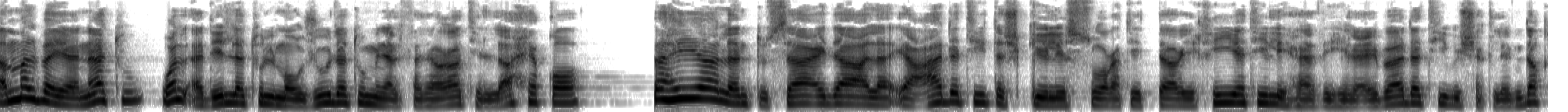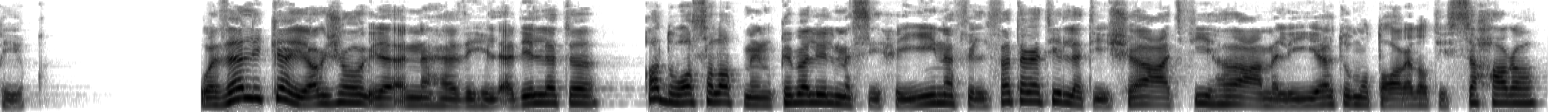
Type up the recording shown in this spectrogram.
أما البيانات والأدلة الموجودة من الفترات اللاحقة فهي لن تساعد على إعادة تشكيل الصورة التاريخية لهذه العبادة بشكل دقيق. وذلك يرجع إلى أن هذه الأدلة قد وصلت من قبل المسيحيين في الفترة التي شاعت فيها عمليات مطاردة السحرة،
